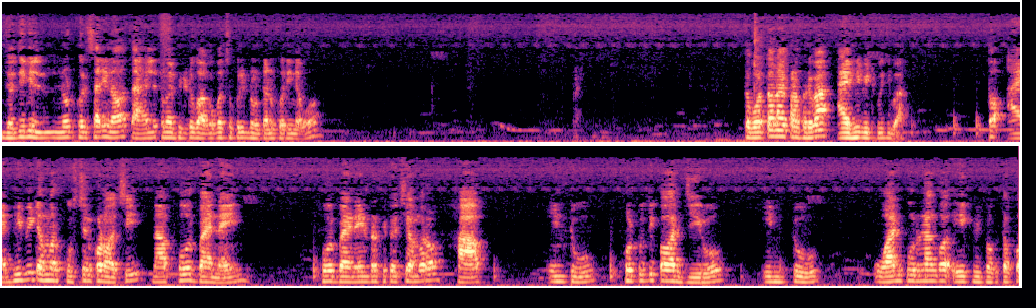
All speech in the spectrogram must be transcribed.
যদি বি নোট করে সারিল তাহলে তুমি ভিডিওটাকে আগ পছ করে নোট ডাউন করে নেব তো বর্তমান কোণ করা আইভিবিট কু যা তো আইভিবিট আমার কোশ্চেন কোণ অছি না four by nine फोर बाय नाइन रखित अच्छे आमर half into four to the power zero into one पूर्णांग एक विभक्तक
